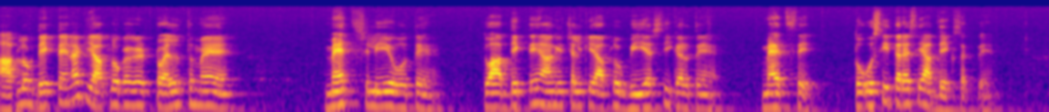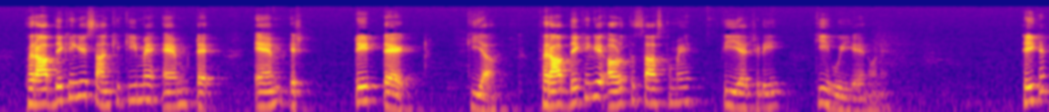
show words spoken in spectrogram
आप लोग देखते हैं ना कि आप लोग अगर ट्वेल्थ में मैथ्स लिए होते हैं तो आप देखते हैं आगे चल के आप लोग बीएससी करते हैं मैथ से तो उसी तरह से आप देख सकते हैं। फिर आप देखेंगे सांख्यिकी में एम टे एम स्टेट टेक किया। फिर आप देखेंगे अर्थशास्त्र में पीएचडी की हुई है इन्होंने। ठीक है?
